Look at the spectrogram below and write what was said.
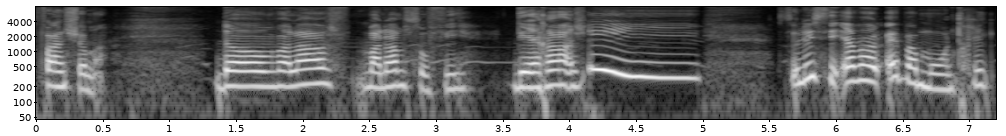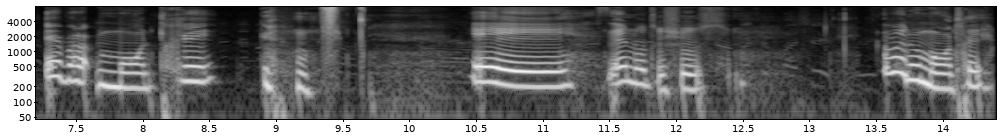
franchement. Donc voilà, Madame Sophie dérange. Celui-ci, elle va, elle va montrer, elle va montrer. Et c'est une autre chose. Elle va nous montrer.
